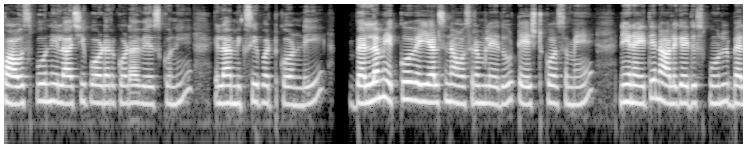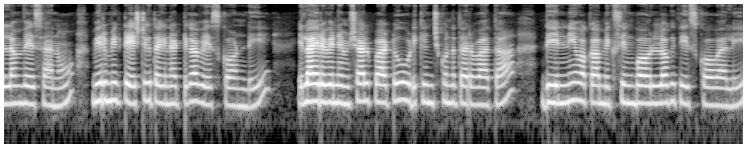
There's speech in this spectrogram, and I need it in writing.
పావు స్పూన్ ఇలాచీ పౌడర్ కూడా వేసుకుని ఇలా మిక్సీ పట్టుకోండి. బెల్లం ఎక్కువ వేయాల్సిన అవసరం లేదు టేస్ట్ కోసమే. నేనైతే నాలుగైదు స్పూన్లు బెల్లం వేశాను. మీరు మీకు టేస్ట్కి తగినట్టుగా వేసుకోండి. ఇలా ఇరవై నిమిషాల పాటు ఉడికించుకున్న తర్వాత దీన్ని ఒక మిక్సింగ్ బౌల్లోకి తీసుకోవాలి.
